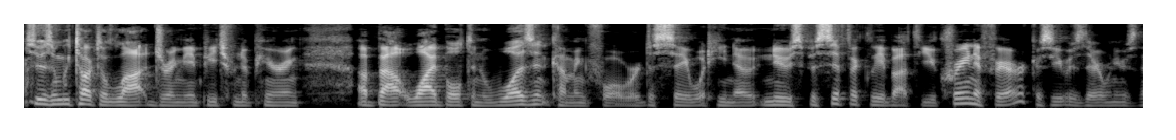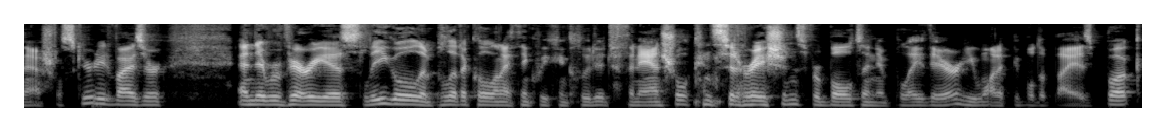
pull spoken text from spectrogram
Susan, we talked a lot during the impeachment hearing about why Bolton wasn't coming forward to say what he know, knew specifically about the Ukraine affair, because he was there when he was the national security advisor. And there were various legal and political, and I think we concluded financial considerations for Bolton in play there. He wanted people to buy his book.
